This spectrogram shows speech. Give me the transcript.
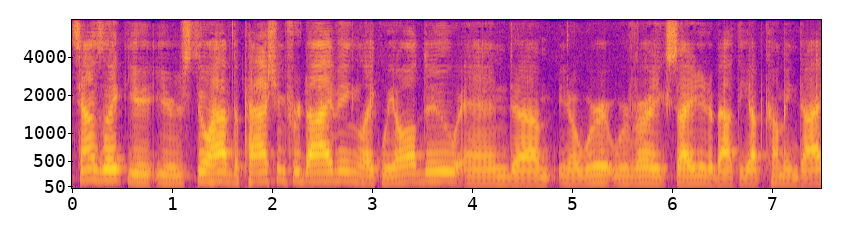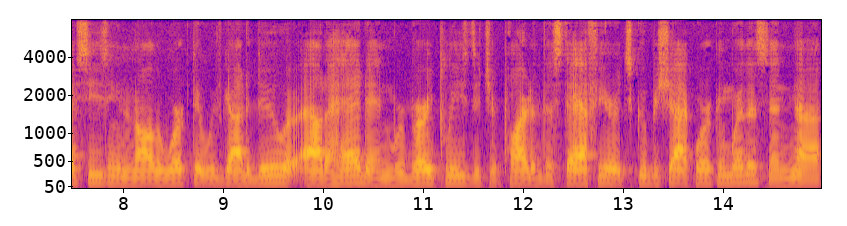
sounds like you you still have the passion for diving, like we all do, and um, you know we're we're very excited about the upcoming dive season and all the work that we've got to do out ahead, and we're very pleased that you're part of the staff here at Scuba Shack working with us, and uh,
